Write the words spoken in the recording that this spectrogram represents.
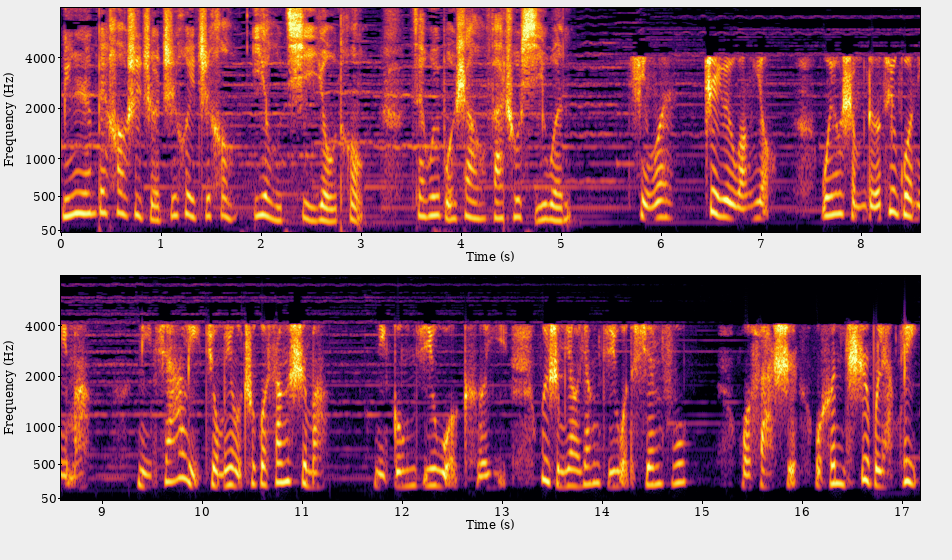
名人被好事者知会之后又气又痛，在微博上发出檄文：“请问这位网友，我有什么得罪过你吗？你家里就没有出过丧事吗？”你攻击我可以，为什么要殃及我的先夫？我发誓，我和你势不两立。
